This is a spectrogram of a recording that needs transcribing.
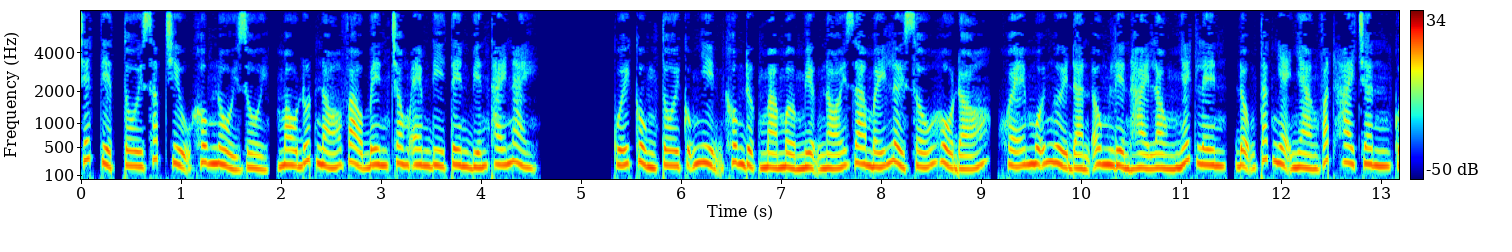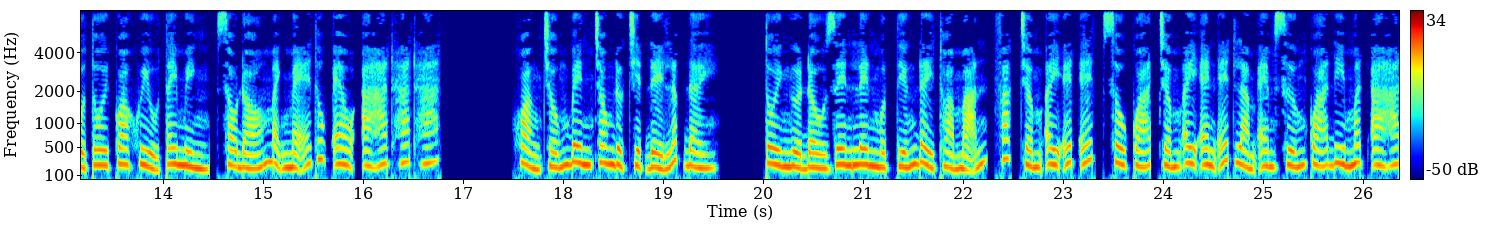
chết tiệt tôi sắp chịu không nổi rồi, mau đút nó vào bên trong em đi tên biến thái này. Cuối cùng tôi cũng nhịn không được mà mở miệng nói ra mấy lời xấu hổ đó, khóe mỗi người đàn ông liền hài lòng nhếch lên, động tác nhẹ nhàng vắt hai chân của tôi qua khuỷu tay mình, sau đó mạnh mẽ thúc eo, a hát hát hát. Khoảng trống bên trong được triệt để lấp đầy. Tôi ngửa đầu rên lên một tiếng đầy thỏa mãn, phát chấm ASS, sâu quá, chấm ANS làm em sướng quá đi mất a.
